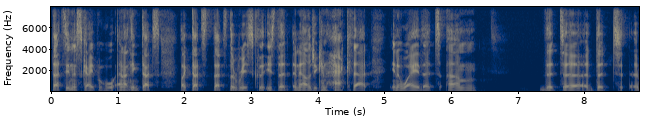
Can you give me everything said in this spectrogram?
that's inescapable and i think that's like that's that's the risk that is that analogy can hack that in a way that um that uh, that uh,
